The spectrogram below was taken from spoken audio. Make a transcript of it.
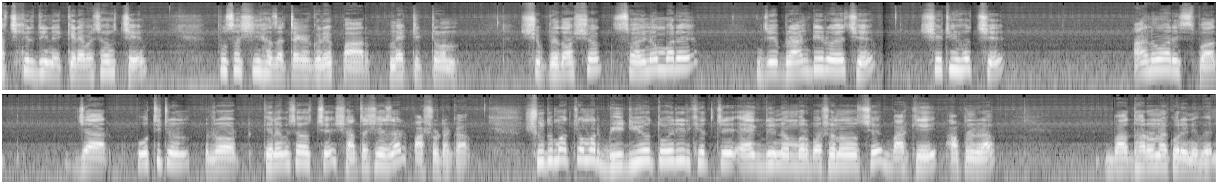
আজকের দিনে কেনাবেচা হচ্ছে পঁচাশি হাজার টাকা করে পার মেট্রিক টন। সুপ্রিয় দর্শক, ছয় নম্বরে যে ব্র্যান্ডটি রয়েছে, সেটি হচ্ছে আনোয়ার ইস্পাত, যার প্রতি টন রড কেনাবেচা হচ্ছে সাতাশি হাজার পাঁচশো টাকা। শুধুমাত্র আমার ভিডিও তৈরির ক্ষেত্রে এক দুই নম্বর বসানো হচ্ছে, বাকি আপনারা বা ধারণা করে নেবেন।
